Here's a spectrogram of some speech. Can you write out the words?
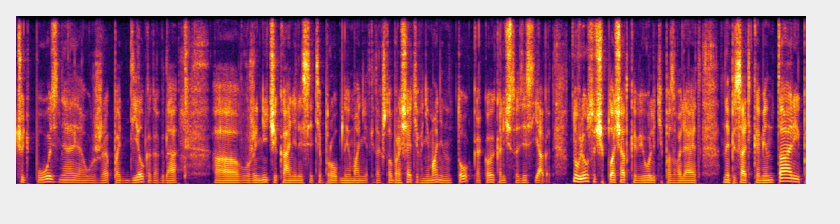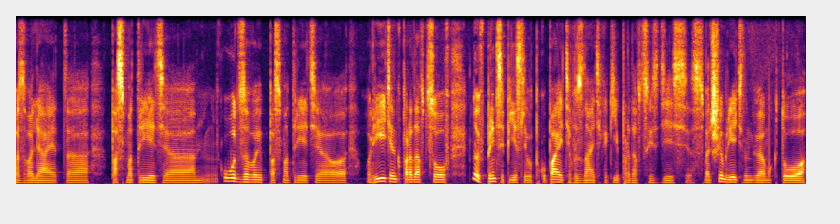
чуть поздняя, уже подделка, когда а, уже не чеканились эти пробные монетки. Так что обращайте внимание на то, какое количество здесь ягод. Ну, в любом случае, площадка Виолити позволяет написать комментарий, позволяет э, посмотреть э, отзывы, посмотреть э, рейтинг продавцов. Ну и в принципе, если вы покупаете, вы знаете, какие продавцы здесь с большим рейтингом, кто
